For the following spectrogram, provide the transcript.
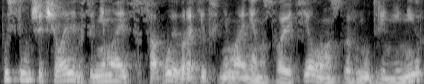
Пусть лучше человек занимается собой, обратит внимание на свое тело, на свой внутренний мир,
